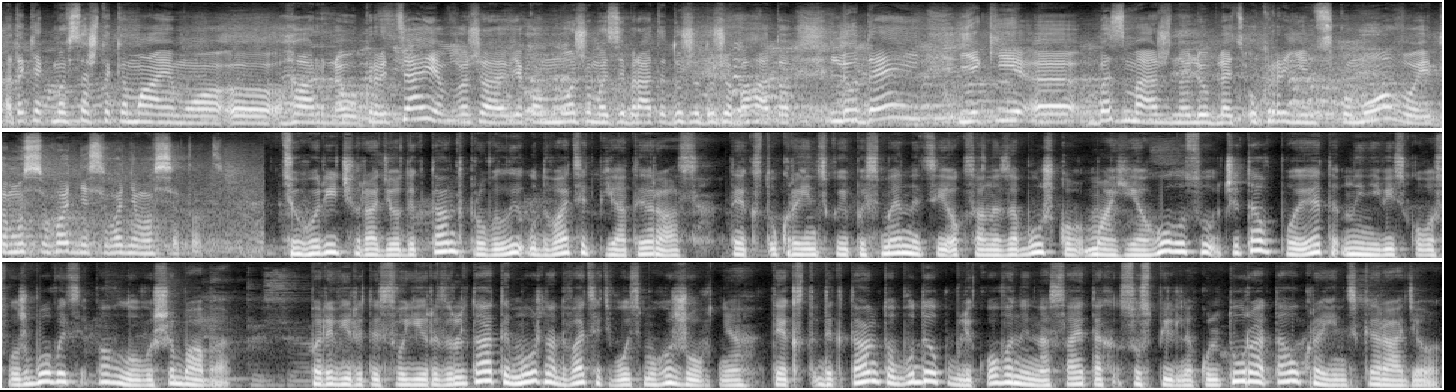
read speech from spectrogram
А так як ми все ж таки маємо е, гарне укриття, я вважаю, в якому можемо зібрати дуже дуже багато людей, які е, безмежно люблять українську мову, і тому сьогодні, сьогодні ми всі тут. Цьогоріч радіодиктант провели у 25-й раз. Текст української письменниці Оксани Забушко Магія голосу читав поет, нині військовослужбовець Павло Вишибаба. Перевірити свої результати можна 28 жовтня. Текст диктанту буде опублікований на сайтах Суспільна культура та Українське Радіо.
